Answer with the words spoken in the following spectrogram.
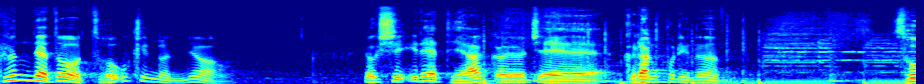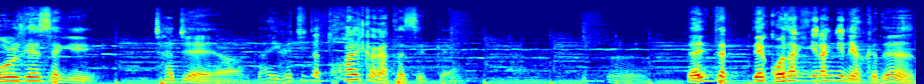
그런데도 더 웃긴 건요. 역시 1회 대학가요제 그랑프리는 서울대생이 차지해요. 나 이거 진짜 토할 것 같았을 때. 응. 나 일단 내 고등학교 1학년이었거든.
